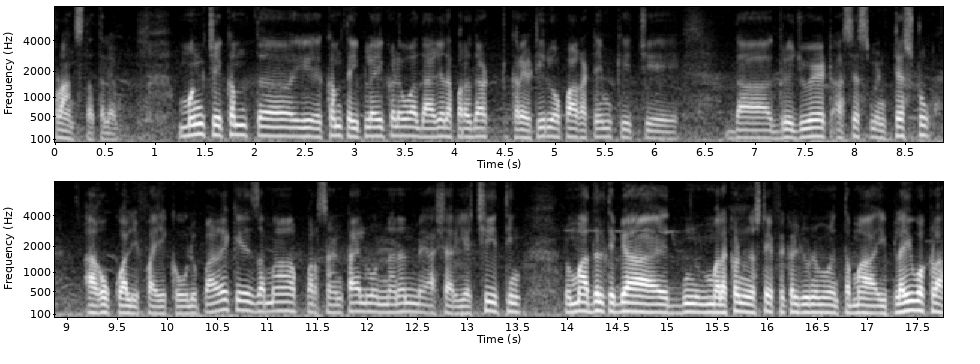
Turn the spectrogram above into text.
فرانس ته تلم موږ چې کم ته کم ته اپلای کړی و د هغې دپاره دا کرایټیریا په هغه ټایم کې چې دا ګریجویټ اسسمنټ ټیسټ و هغه کوالیفای کولو په هغې کې زما پرسنټایل و ننن مې اشاریه چی تین نو ما دلته بیا ملکه یونیورسټۍ فیکلټي ډیولپمنټ ته ما اپلای وکړه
